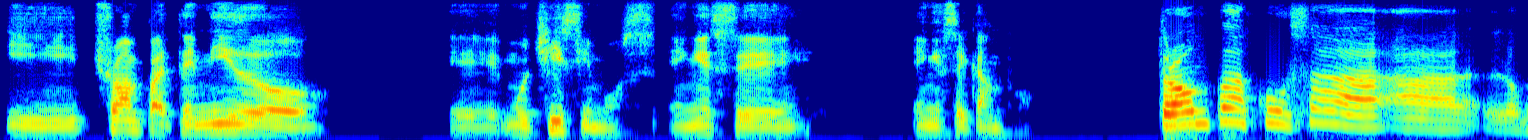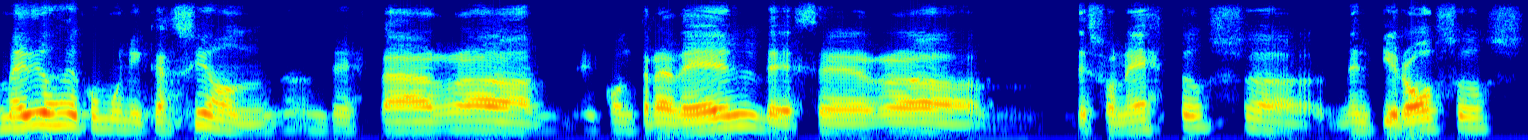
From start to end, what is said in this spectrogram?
Y Trump ha tenido eh, muchísimos en ese campo. Trump acusa a, los medios de comunicación de estar ah, en contra de él, de ser ah, deshonestos, ah, mentirosos,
